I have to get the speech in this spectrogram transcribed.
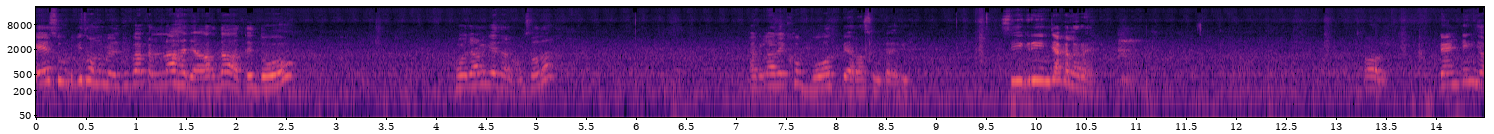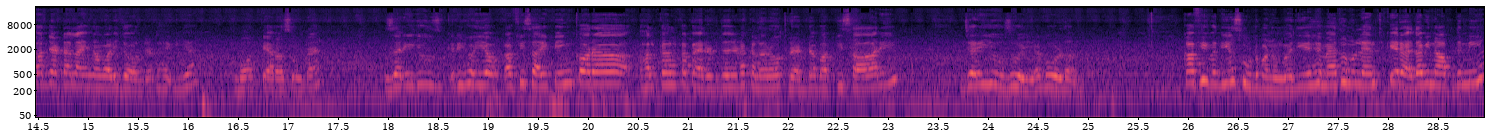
ਇਹ ਸੂਟ ਵੀ ਤੁਹਾਨੂੰ ਮਿਲ ਜੂਗਾ ਕੱਲਾ 1000 ਦਾ ਤੇ ਦੋ। ਹੋ ਜਾਣਗੇ ਤਾਂ 900 ਦਾ। ਅਗਲਾ ਦੇਖੋ ਬਹੁਤ ਪਿਆਰਾ ਸੂਟ ਹੈ ਇਹ ਵੀ। ਸੀ ਗ੍ਰੀਨ ਜਿਹਾ ਕਲਰ ਹੈ। ਔਰ ਡੈਂਟਿੰਗ ਜਾਰਜਟ ਲਾਈਨਾਂ ਵਾਲੀ ਜਾਰਜਟ ਹੈਗੀ ਆ। ਬਹੁਤ ਪਿਆਰਾ ਸੂਟ ਹੈ। ਜ਼ਰੀ ਯੂਜ਼ ਕਰੀ ਹੋਈ ਆ ਕਾਫੀ ਸਾਰੀ ਪਿੰਕ ਔਰ ਹਲਕਾ ਹਲਕਾ ਪੈਰਟ ਦਾ ਜਿਹੜਾ ਕਲਰ ਹੈ ਉਹ ਥ੍ਰੈਡ ਹੈ ਬਾਕੀ ਸਾਰੀ ਜ਼ਰੀ ਯੂਜ਼ ਹੋਈ ਆ 골ਡਨ ਕਾਫੀ ਵਧੀਆ ਸੂਟ ਬਣੂਗਾ ਜੀ ਇਹ। ਮੈਂ ਤੁਹਾਨੂੰ ਲੈਂਥ ਘੇਰਾ ਇਹਦਾ ਵੀ ਨਾਪ ਦਿੰਨੀ ਆ।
